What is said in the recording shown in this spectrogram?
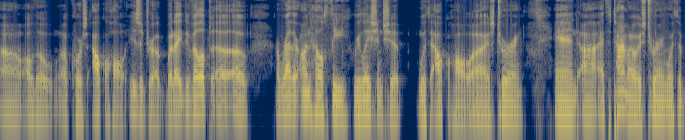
uh, although, of course, alcohol is a drug, but I developed a, a, a rather unhealthy relationship with alcohol I was touring. And uh, at the time, I was touring with a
